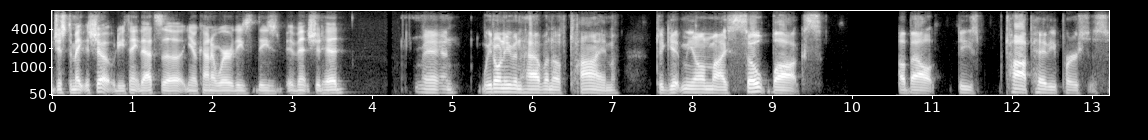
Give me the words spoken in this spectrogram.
just to make the show. Do you think that's, uh, you know, kind of where these these events should head? Man, we don't even have enough time to get me on my soapbox about these top heavy purses.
